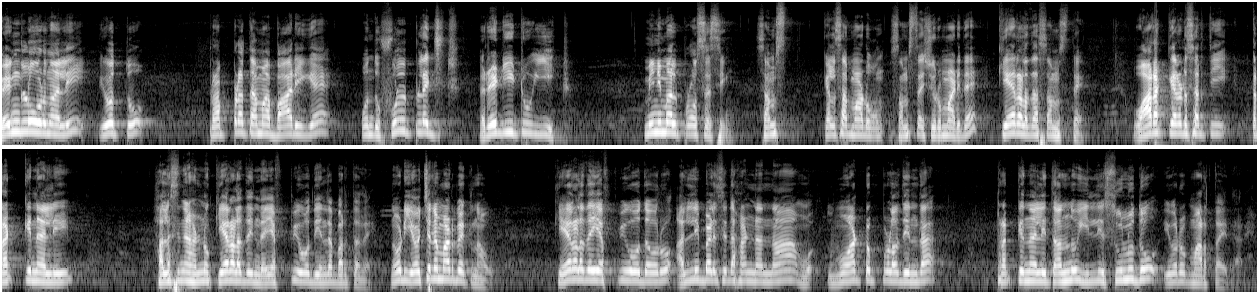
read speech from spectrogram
ಬೆಂಗಳೂರಿನಲ್ಲಿ ಇವತ್ತು ಪ್ರಪ್ರಥಮ ಬಾರಿಗೆ ಒಂದು full fledged ready to eat minimal processing ಸಂಸ್, ಕೆಲಸ ಮಾಡುವ ಸಂಸ್ಥೆ ಶುರು ಮಾಡಿದೆ, ಕೇರಳದ ಸಂಸ್ಥೆ. ವಾರಕ್ಕೆರಡು ಸರ್ತಿ ಟ್ರಕ್ಕಿನಲ್ಲಿ ಹಲಸಿನ ಹಣ್ಣು ಕೇರಳದಿಂದ ಎಫ್ ಪಿ ಓದಿಂದ ಬರ್ತದೆ. ನೋಡಿ, ಯೋಚನೆ ಮಾಡಬೇಕು ನಾವು. ಕೇರಳದ ಎಫ್ ಪಿ ಓದವರು ಅಲ್ಲಿ ಬೆಳೆಸಿದ ಹಣ್ಣನ್ನು ಮೂವಟ್ಟುಪ್ಪಳದಿಂದ ಟ್ರಕ್ಕಿನಲ್ಲಿ ತಂದು ಇಲ್ಲಿ ಸುಲಿದು ಇವರು ಮಾರ್ತಾ ಇದ್ದಾರೆ.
